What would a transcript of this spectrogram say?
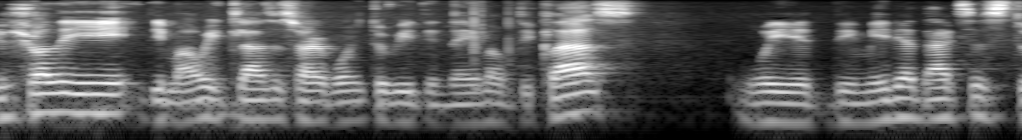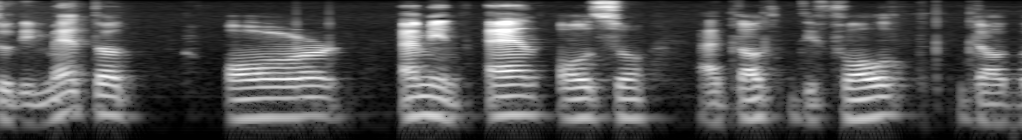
Usually the Maui classes are going to be the name of the class with the immediate access to the method or I mean and also a dot default dot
